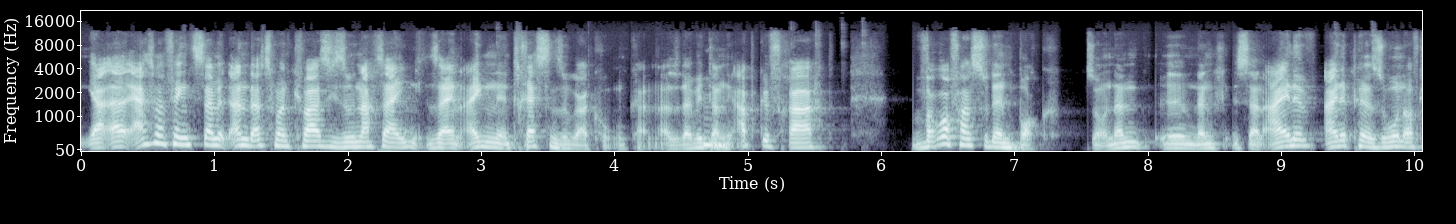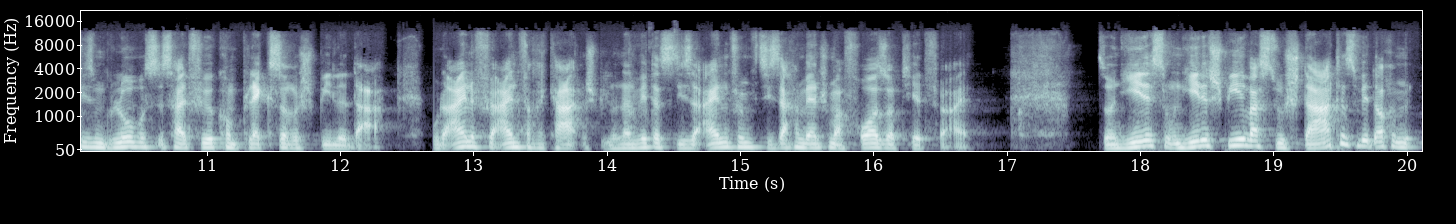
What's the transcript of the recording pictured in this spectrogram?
Ja, äh, erstmal fängt es damit an, dass man quasi so nach seinen, seinen eigenen Interessen sogar gucken kann. Also da wird dann Mhm. abgefragt, worauf hast du denn Bock? So, und dann, ähm, dann ist dann eine, eine Person auf diesem Globus ist halt für komplexere Spiele da. Oder eine für einfache Kartenspiele. Und dann wird das, diese 51 Sachen werden schon mal vorsortiert für einen. So, und jedes, und jedes Spiel, was du startest, wird auch im,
